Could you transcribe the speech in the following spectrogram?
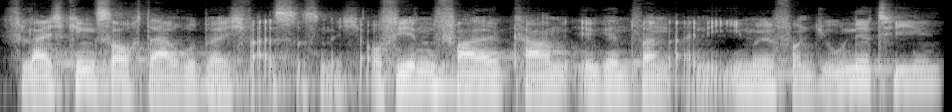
Vielleicht ging es auch darüber, ich weiß es nicht. Auf jeden Fall kam irgendwann eine E-Mail von Unity,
